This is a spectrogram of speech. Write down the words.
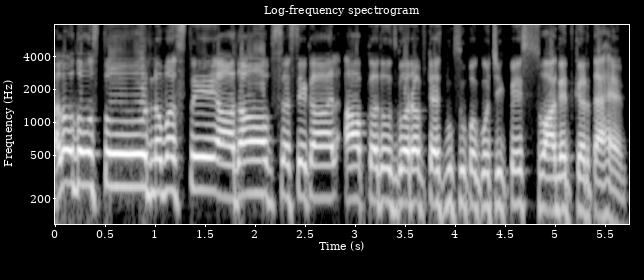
Hello दोस्तों, नमस्ते, आदाब, सत आपका दोस्त Gaurav textbook super coaching पे स्वागत करता है।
